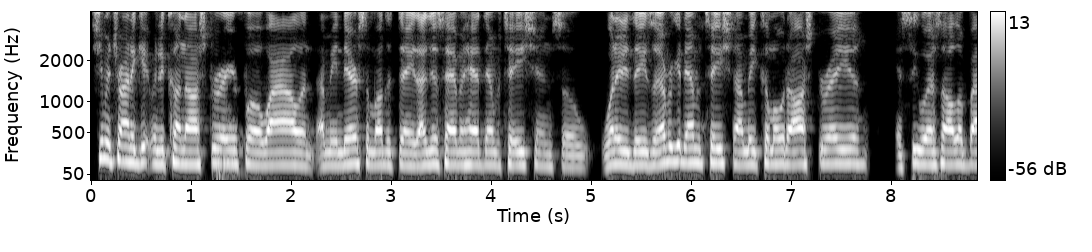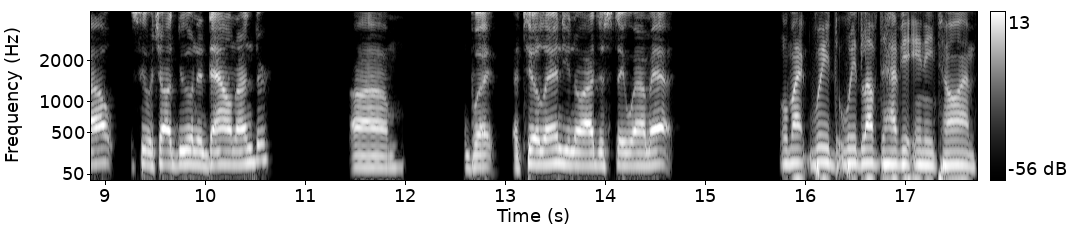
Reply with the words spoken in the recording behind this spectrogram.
She's been trying to get me to come to Australia for a while, and I mean, there's some other things. I just haven't had the invitation. So one of the days I ever get the invitation, I may come over to Australia and see what it's all about, see what y'all doing in down under. Um, but until then, you know, I just stay where I'm at. Well, mate, we'd we'd love to have you anytime.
